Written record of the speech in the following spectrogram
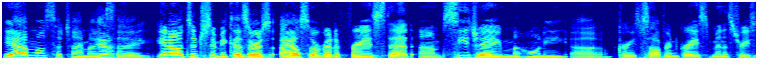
Yeah, most of the time I'd Yeah. say. You know, it's interesting because there's. I also read a phrase that um, C.J. Mahaney, uh, Grace Sovereign Grace Ministries,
